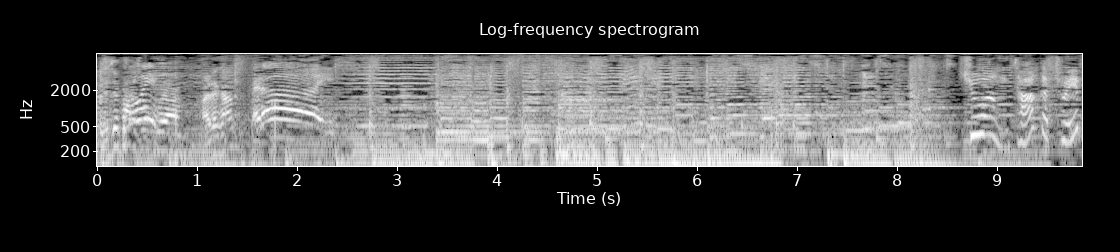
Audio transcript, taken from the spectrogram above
เดี๋ยวจะพาชลุมยเมืองไปเลยครับ ไปเลย ช่วง Talk a Trip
